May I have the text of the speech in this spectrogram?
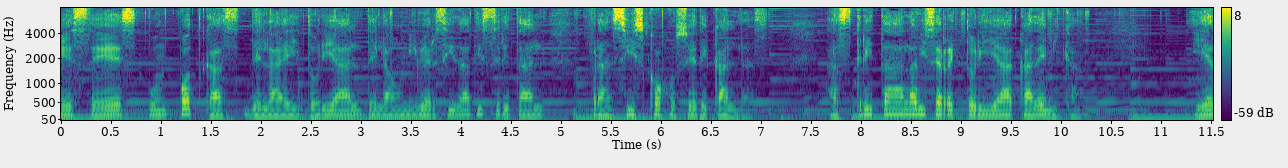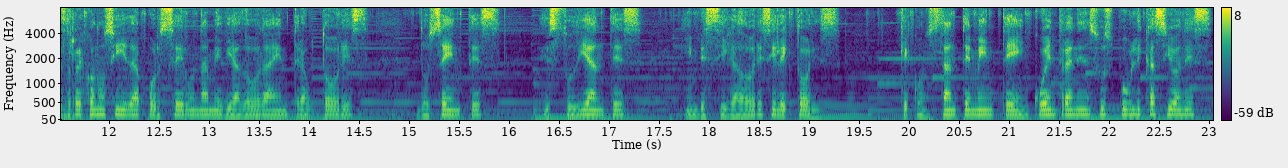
Este es un podcast de la editorial de la Universidad Distrital Francisco José de Caldas, adscrita a la Vicerrectoría Académica, y es reconocida por ser una mediadora entre autores, docentes, estudiantes, investigadores y lectores, que constantemente encuentran en sus publicaciones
